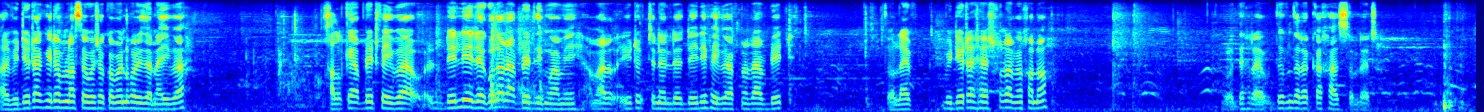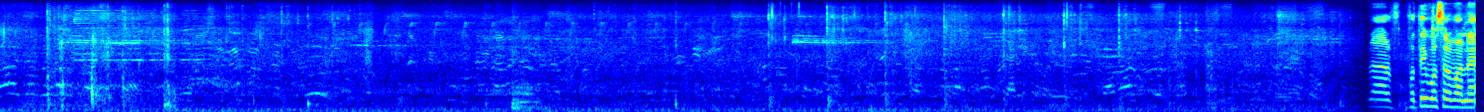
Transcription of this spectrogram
আর ভিডিওটা কীরকম লাগছে, অবশ্যই কমেন্ট করে জানাইবা। কালকে আপডেট পাইবা ডেইলি রেগুলার আপডেট দিব আমি, আমার ইউটিউব চ্যানেলে ডেইলি পাইবা আপনারা আপডেট তো লাইভ ভিডিওটা শেষ করলাম এখনও দেখলাম একদম দারাক্কা খাস চলে। আর। আপনার প্রতি বছর মানে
